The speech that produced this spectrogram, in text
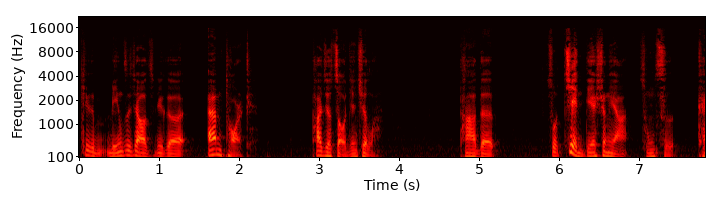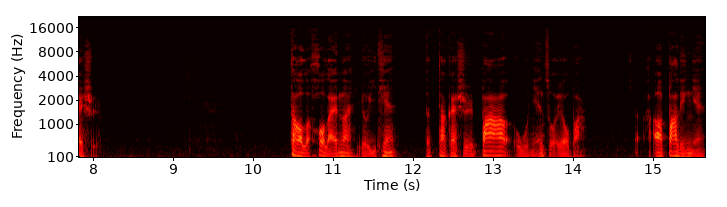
这个名字叫这个 Mtork，他就走进去了。他的做间谍生涯从此开始。到了后来呢，有一天，呃，大概是八五年左右吧，啊，八零年，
